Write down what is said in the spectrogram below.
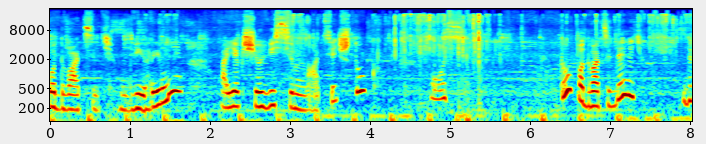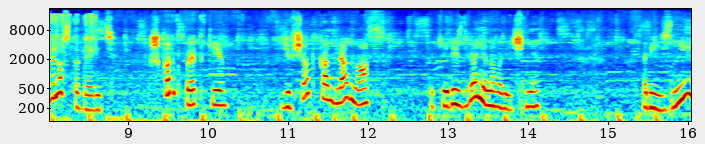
по 22 гривні. А якщо 18 штук, ось, то по 29,99. Шкарпетки. Дівчатка для нас. Такі різдвяні новорічні. Різні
